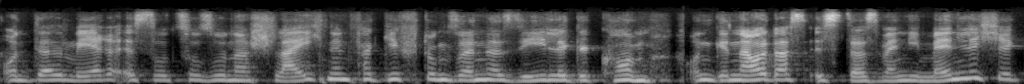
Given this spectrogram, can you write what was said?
Und da wäre es so zu so einer schleichenden Vergiftung seiner Seele gekommen. Und genau das ist das. Wenn die männliche,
